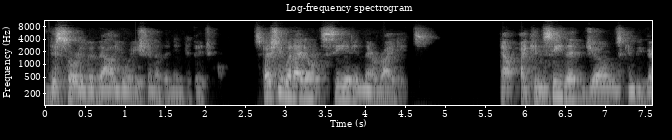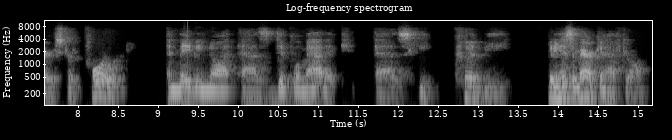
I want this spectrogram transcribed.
this sort of evaluation of an individual, especially when I don't see it in their writings. Now, I can see that Jones can be very straightforward and maybe not as diplomatic as he could be, but he is American after all.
